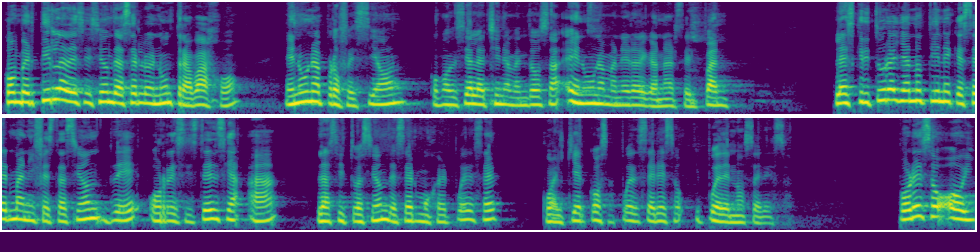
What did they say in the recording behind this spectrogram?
convertir la decisión de hacerlo en un trabajo, en una profesión, como decía la China Mendoza, en una manera de ganarse el pan. La escritura ya no tiene que ser manifestación de o resistencia a la situación de ser mujer. Puede ser cualquier cosa, puede ser eso y puede no ser eso. Por eso hoy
